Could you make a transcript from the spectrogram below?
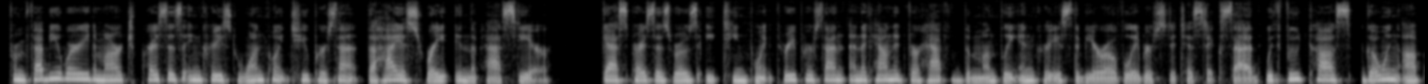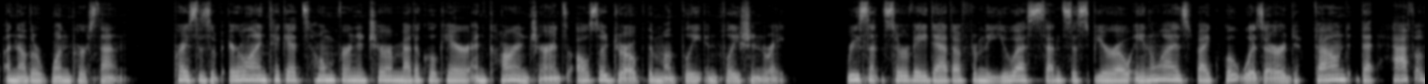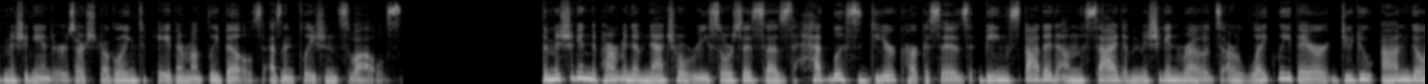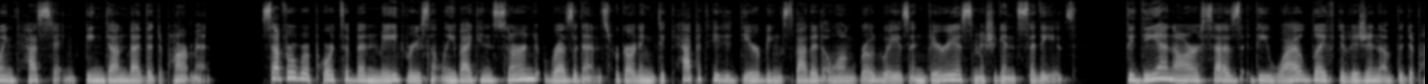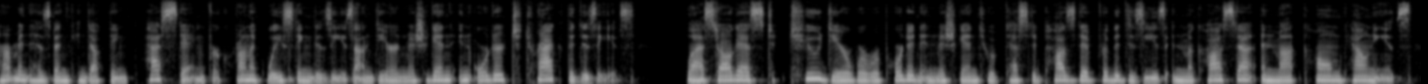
From February to March, prices increased 1.2%, the highest rate in the past year. Gas prices rose 18.3% and accounted for half of the monthly increase, the Bureau of Labor Statistics said, with food costs going up another 1%. Prices of airline tickets, home furniture, medical care, and car insurance also drove the monthly inflation rate. Recent survey data from the U.S. Census Bureau, analyzed by Quote Wizard, found that half of Michiganders are struggling to pay their monthly bills as inflation swells. The Michigan Department of Natural Resources says headless deer carcasses being spotted on the side of Michigan roads are likely there due to ongoing testing being done by the department. Several reports have been made recently by concerned residents regarding decapitated deer being spotted along roadways in various Michigan cities. The DNR says the Wildlife Division of the department has been conducting testing for chronic wasting disease on deer in Michigan in order to track the disease. Last August, two deer were reported in Michigan to have tested positive for the disease in Mecosta and Montcalm counties.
